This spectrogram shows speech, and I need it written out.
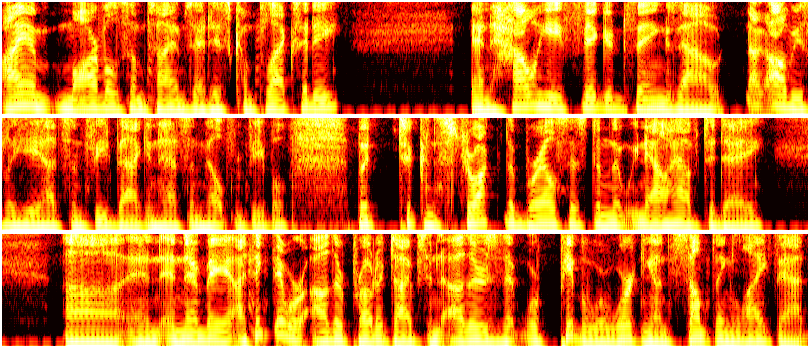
I am marveled sometimes at his complexity and how he figured things out. Now, obviously, he had some feedback and had some help from people, but to construct the Braille system that we now have today, uh, and and there may I think there were other prototypes and others that were people were working on something like that.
